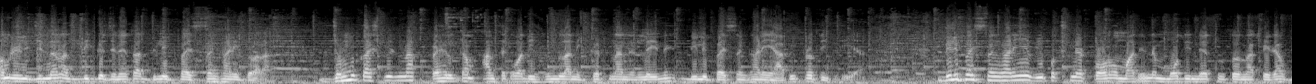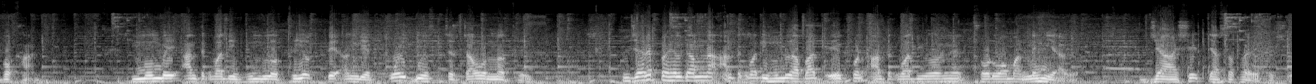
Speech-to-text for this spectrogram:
અમરેલી જિલ્લાના દિગ્ગજ નેતા દિલીપભાઈ સંઘાણી દ્વારા જમ્મુ કાશ્મીરના પહેલગામ આતંકવાદી હુમલાની ઘટનાને લઈને દિલીપભાઈ સંઘાણીએ આપી પ્રતિક્રિયા. દિલીપભાઈ સંઘાણીએ વિપક્ષને ટોણો મારીને મોદી નેતૃત્વના કર્યા વખાણ. મુંબઈ આતંકવાદી હુમલો થયો તે અંગે કોઈ દિવસ ચર્ચાઓ ન થઈ. જ્યારે પહેલગામના આતંકવાદી હુમલા બાદ એક પણ આતંકવાદીઓને છોડવામાં નહીં આવે, જ્યાં હશે ત્યાં સફાયો થશે.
